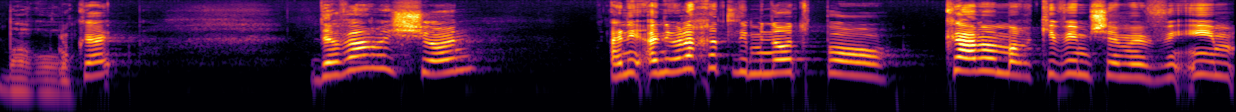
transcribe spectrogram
ברור. אוקיי? דבר ראשון, אני, אני הולכת למנות פה כמה מרכיבים שמביאים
